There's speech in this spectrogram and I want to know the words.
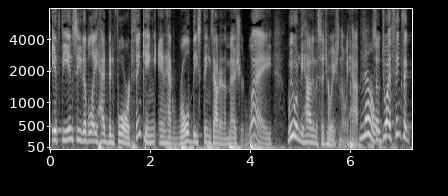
if the NCAA had been forward thinking and had rolled these things out in a measured way, we wouldn't be having the situation that we have. No. So, do I think that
